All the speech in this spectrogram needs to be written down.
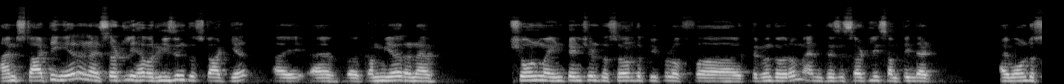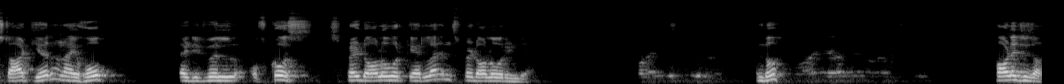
I'm starting here and I certainly have a reason to start here. I, I have uh, come here and I've shown my intention to serve the people of uh, and this is certainly something that I want to start here and I hope that it will, of course, spread all over Kerala and spread all over India. Endo? കോളേജസോ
